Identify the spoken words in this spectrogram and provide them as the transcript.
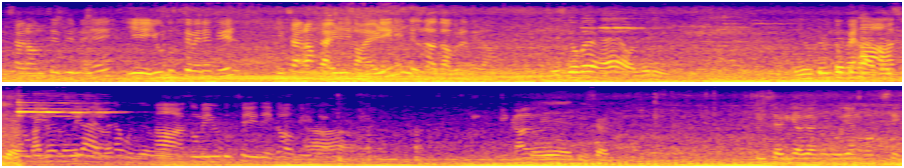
इंस्टाग्राम से फिर मैंने ये यूट्यूब से मैंने फिर इंस्टाग्राम का आईडी देखा। आईडी नहीं मिल रहा था ब्रो तेरा। इसके ऊपर है ऑलरेडी यूट्यूब पे मैंने हाँ, है। तो- में। हाँ तो मैं यूट्यूब से ही देखा अभी हाँ, निकाल। तो ये टी शर्ट टी शर्ट की अभी कोरियन अनबॉक्सिंग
